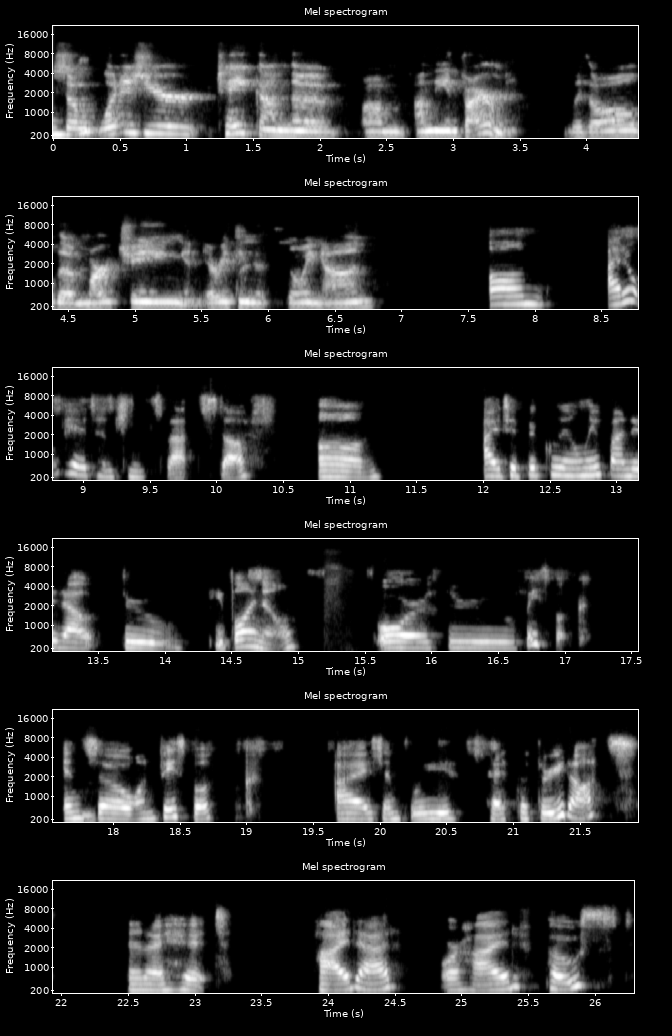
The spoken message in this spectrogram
So, Mhm. what is your take on the um, on the environment with all the marching and everything that's going on? Um, I don't pay attention to that stuff. Um, I typically only find it out through people I know or through Facebook. And so on Facebook, I simply hit the three dots and I hit hide ad or hide post.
